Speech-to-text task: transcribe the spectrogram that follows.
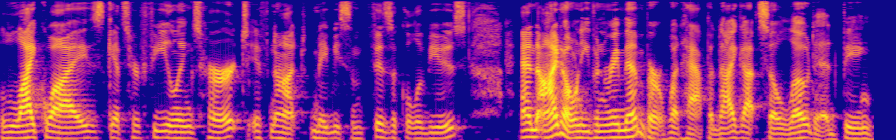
likewise gets her feelings hurt, if not maybe some physical abuse. And I don't even remember what happened. I got so loaded being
